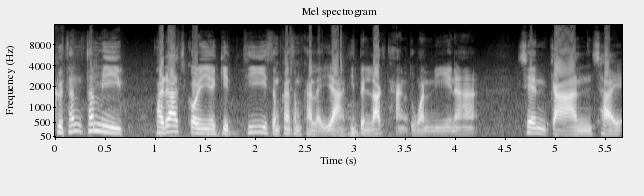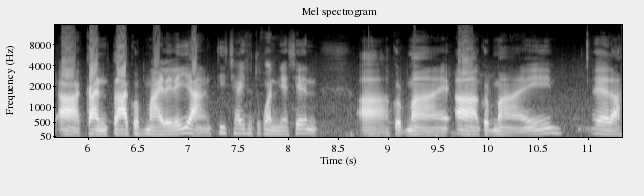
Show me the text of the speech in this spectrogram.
คือท่านท่านมี ระราชกรณียกิจที่สำคัญสำคัญหลายอย่างที่เป็นรากฐานทุกวันนี้นะฮะเช่นการใช้อ่าการตรากฎหมายหลายๆอย่างที่ใช้ทุกวันนี้เช่นอ่ากฎหมายอ่ากฎหมายอะไรล่ะ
